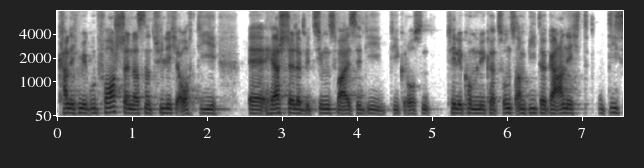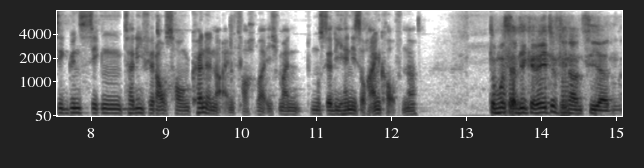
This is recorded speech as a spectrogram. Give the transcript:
kann ich mir gut vorstellen, dass natürlich auch die äh, Hersteller beziehungsweise die, die großen Telekommunikationsanbieter gar nicht diese günstigen Tarife raushauen können, einfach, weil ich meine, du musst ja die Handys auch einkaufen, ne? Du musst ja die Geräte finanzieren.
